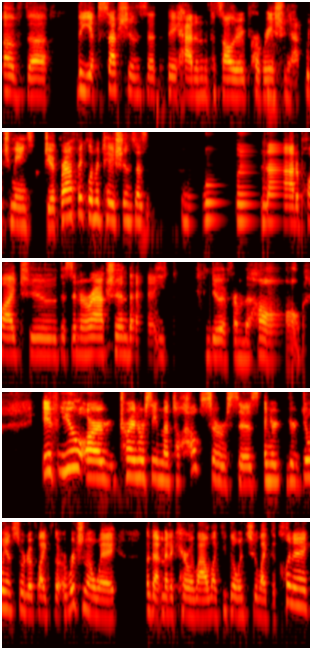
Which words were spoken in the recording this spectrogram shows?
of the, the exceptions that they had in the Consolidated Appropriation Act, which means geographic limitations as would not apply to this interaction that you can do it from the home if you are trying to receive mental health services and you're, you're doing it sort of like the original way that Medicare allow, like you go into like a clinic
